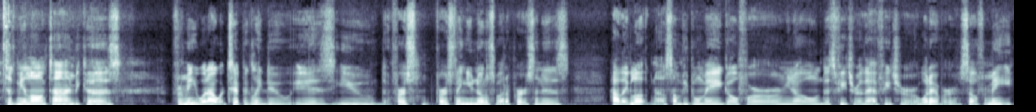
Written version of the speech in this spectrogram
It took me a long time because, for me, what I would typically do is you the first first thing you notice about a person is how they look. Now, some people may go for, you know, this feature or that feature or whatever. So for me,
